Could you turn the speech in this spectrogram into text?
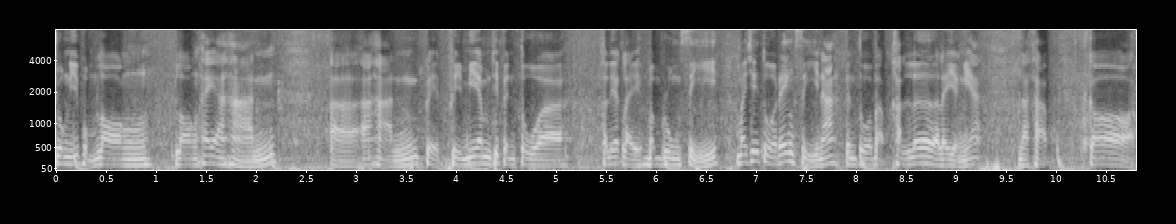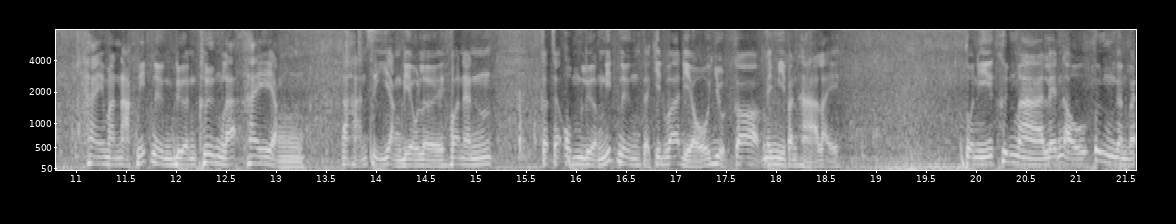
ช่วงนี้ผมลองลองให้อาหาร อาหารเกรดพรีเมียมที่เป็นตัวเขาเรียกอะไรบำรุงสี ไม่ใช่ตัวเร่งสีนะ เป็นตัวแบบคัลเลอร์อะไรอย่างเงี้ยนะครับ ก็ให้มาหนักนิดนึงเดือนครึ่งแล้วให้อย่างอาหารสีอย่างเดียวเลย เพราะฉะนั้นก็จะอมเหลืองนิดนึง แต่คิดว่าเดี๋ยวหยุดก็ไม่มีปัญหาอะไร ตัวนี้ขึ้นมาเล่นเอาอึ้งกันไป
